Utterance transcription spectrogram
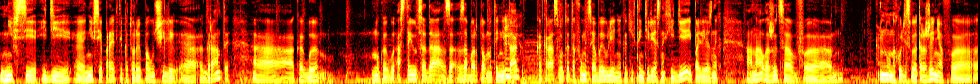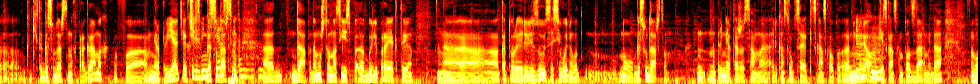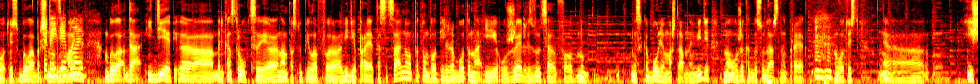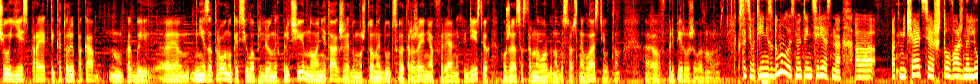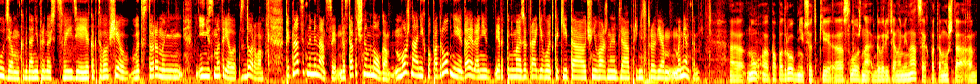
не все идеи, не все проекты, которые получили гранты, как бы ну, как бы остаются да, за, за бортом. Это не угу. так. Как раз вот эта функция выявления каких-то интересных идей полезных, она ложится в ну, находит свое отражение в э, каких-то государственных программах, в э, мероприятиях Через государственных. Там, э, да, потому что у нас есть были проекты которые реализуются сегодня вот, ну, государством. Например, та же самая реконструкция Китсканского мемориала угу. на Китсканском плацдарме, да, вот, то есть было обращено Эта идея внимание. Была... Была, да, идея э, реконструкции э, нам поступила в э, виде проекта социального, потом была переработана и уже реализуется в ну, несколько более масштабном виде, но уже как государственный проект. Угу. Вот, то есть э, еще есть проекты, которые пока как бы э, не затронуты в силу определенных причин, но они также, я думаю, что найдут свое отражение в реальных действиях уже со стороны органов государственной власти вот, там, э, при первой же возможности. Кстати, вот я не задумывалась, но это интересно. Отмечать, что важно людям, когда они приносят свои идеи. Я как-то вообще в эту сторону и не смотрела. Здорово. 15 номинаций, достаточно много. Можно о них поподробнее? Да, они, я так понимаю, затрагивают какие-то очень важные для Приднестровья моменты. Э, ну, э, поподробнее все-таки э, сложно говорить о номинациях, потому что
